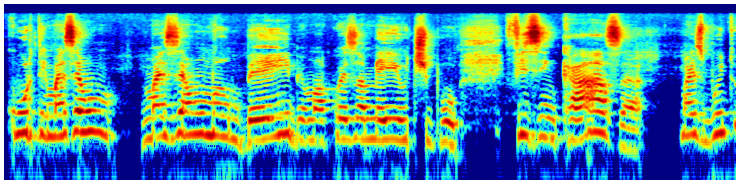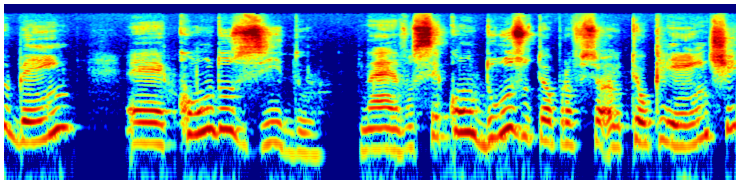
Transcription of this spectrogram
curtem, mas é um, mas é um mambembe, uma coisa meio tipo, fiz em casa, mas muito bem é, conduzido, né? Você conduz o teu profissional, o teu cliente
